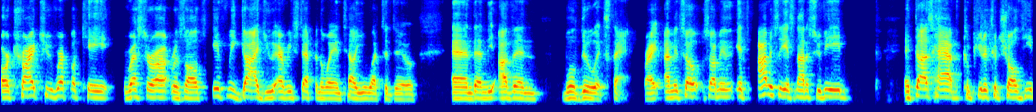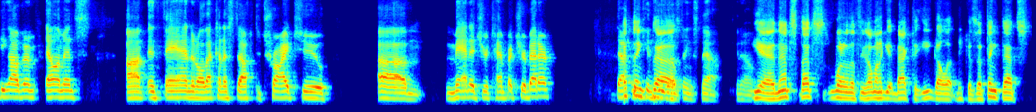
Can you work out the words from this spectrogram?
or try to replicate restaurant results if we guide you every step in the way and tell you what to do and then the oven will do its thing right? I mean so so i mean it's obviously it's not a sous vide. It does have computer controlled heating oven elements um, and fan and all that kind of stuff to try to um, manage your temperature better that I think can do those things now. You know. Yeah, and that's that's one of the things I want to get back to e-gullet because I think that's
